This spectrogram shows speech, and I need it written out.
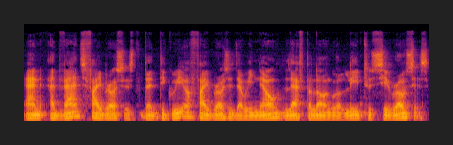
And advanced fibrosis, the degree of fibrosis that we know left alone will lead to cirrhosis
